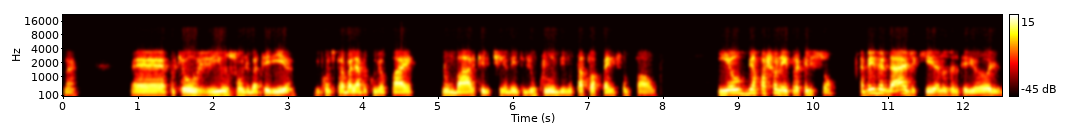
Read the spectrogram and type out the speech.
né? É, porque eu ouvi um som de bateria enquanto trabalhava com meu pai num bar que ele tinha dentro de um clube no Tatuapé, em São Paulo. E eu me apaixonei por aquele som. É bem verdade que anos anteriores,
